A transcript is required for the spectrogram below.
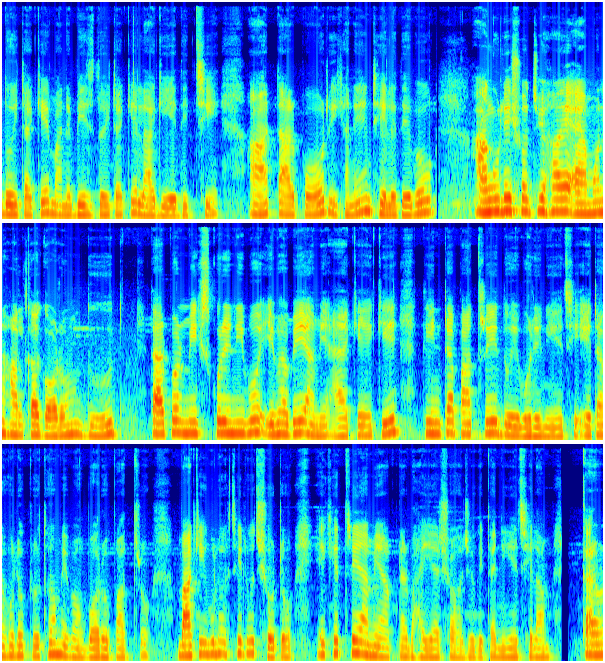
দইটাকে মানে বীজ দইটাকে লাগিয়ে দিচ্ছি। আর তারপর এখানে ঢেলে দেব। আঙুলে সহ্য হয় এমন হালকা গরম দুধ তারপর মিক্স করে নিব। এভাবে আমি একে একে তিনটা পাত্রে দই ভরে নিয়েছি। এটা হলো প্রথম এবং বড় পাত্র। বাকিগুলো ছিল ছোট। এক্ষেত্রে আমি আপনার ভাইয়ার সহযোগিতা নিয়েছিলাম। কারণ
